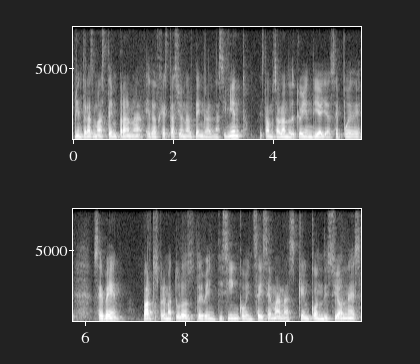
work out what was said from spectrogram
mientras más temprana edad gestacional tenga el nacimiento. Estamos hablando de que hoy en día ya se puede, se ven partos prematuros de 25, 26 semanas que en condiciones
